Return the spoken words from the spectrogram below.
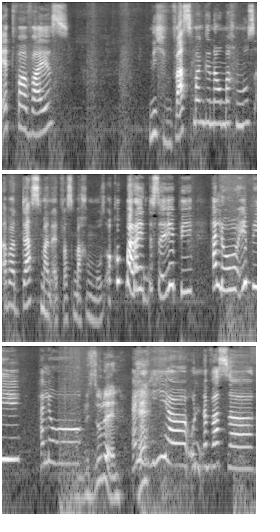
etwa weiß, nicht was man genau machen muss, aber dass man etwas machen muss. Oh, guck mal, da hinten ist der Epi. Hallo, Epi. Hallo. Wo bist du denn? Hallo, Hä? hier, unten im Wasser.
